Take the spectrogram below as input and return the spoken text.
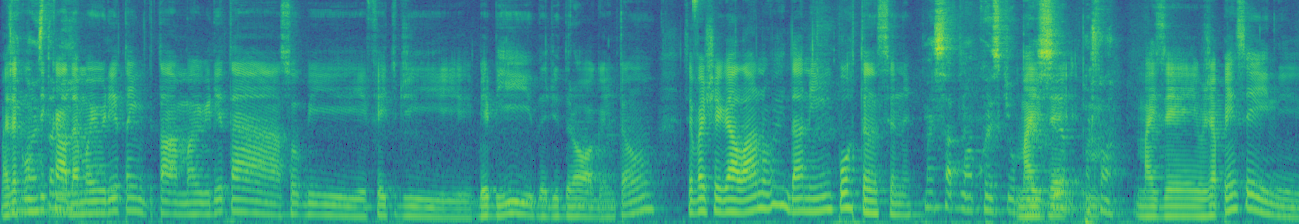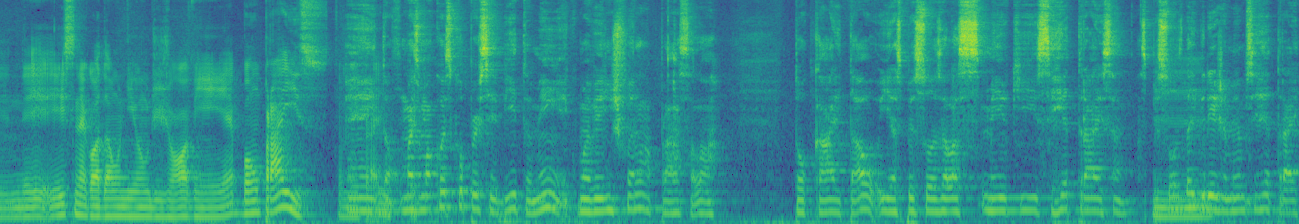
Mas é complicado, também. a maioria tá, em- tá, a maioria tá sob efeito de bebida, de droga. Então, você vai chegar lá não vai dar nem importância, né? Mas sabe uma coisa que eu Mas é, percebo? Pode falar. mas é, eu já pensei, esse negócio da união de jovem é bom pra isso. Também É, então, isso. mas uma coisa que eu percebi também é que uma vez a gente foi na praça lá tocar e tal, e as pessoas elas meio que se retraem, sabe? As pessoas Hum. da igreja mesmo se retraem.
